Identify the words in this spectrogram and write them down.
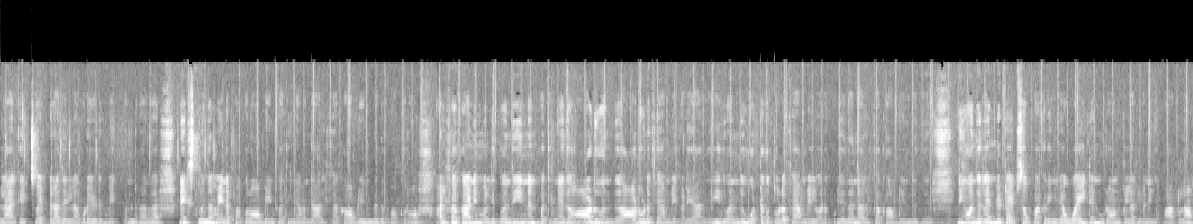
பிளாங்கெட் ஸ்வெட்டர் அதெல்லாம் கூட எடு மேக் பண்ணுறாங்க நெக்ஸ்ட் வந்து நம்ம என்ன பார்க்குறோம் அப்படின்னு பார்த்தீங்கன்னா வந்து அல்ஃபாக்கா அப்படின்றத பார்க்குறோம் அல்ஃபாக்கா அனிமல் இது வந்து என்னன்னு பார்த்தீங்கன்னா இது ஆடு வந்து ஆடோட ஃபேமிலி கிடையாது. இது வந்து ஒட்டகத்தோட ஃபேமிலியில் வரக்கூடியது அந்த அல்ஃபாக்கா அப்படின்றது. நீங்கள் வந்து ரெண்டு டைப்ஸ் ஆஃப் பார்க்குறீங்க இல்லையா? ஒயிட் அண்ட் ப்ரௌன் கலரில் நீங்கள் பார்க்கலாம்.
